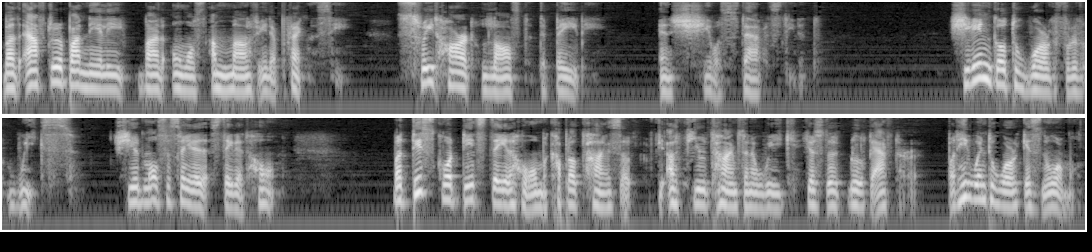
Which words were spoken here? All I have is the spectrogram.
but after about nearly about almost a month in the pregnancy, Sweetheart lost the baby, and she was devastated. She didn't go to work for weeks. She had mostly stayed, stayed at home. But Discord did stay at home a couple of times, a few times in a week, just to look after her. But he went to work as normal.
